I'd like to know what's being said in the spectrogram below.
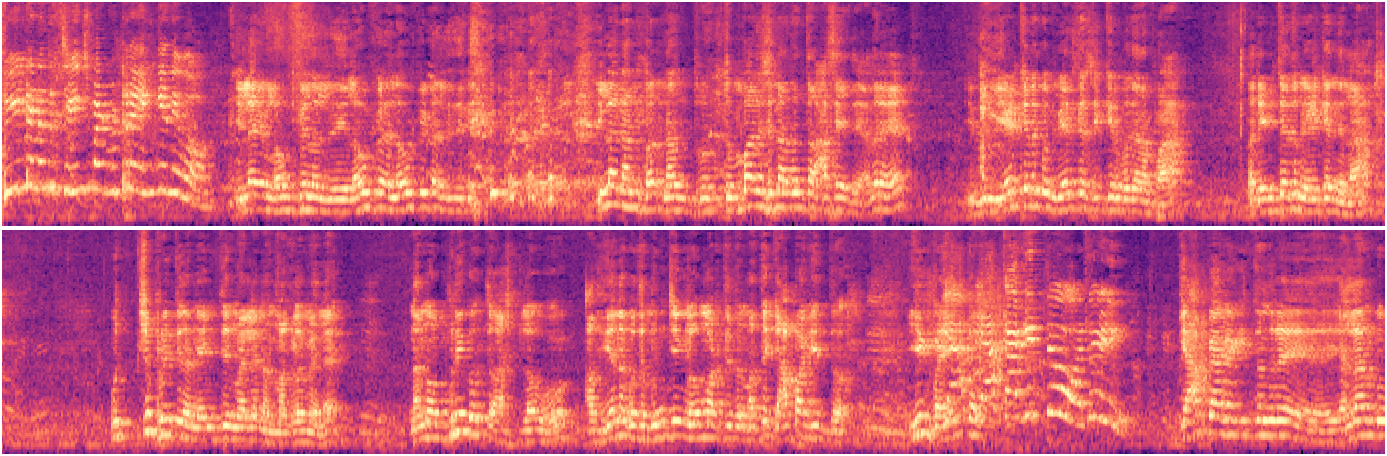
ಫೀಲ್ಡ್ ಏನಾದ್ರೂ ಚೇಂಜ್ ಮಾಡ್ಬಿಟ್ರೆ ಹೆಂಗೆ ನೀವು? ಇಲ್ಲ ಇವಾಗ ಲವ್ ಫೀಲ್ ಅಲ್ಲಿ ಲವ್ ಲವ್ ಫೀಟ್ ಅಲ್ಲಿ ಇದ್ದೀನಿ. ಇಲ್ಲ ನಾನು ಬರ್ ನಾನು ತುಂಬಾ ದಿವಸದಿಂದ ಆದಂತ ಆಸೆ ಇದೆ. ಅಂದ್ರೆ ಇದು ಹೇಳ್ಕೊಳಕ್ ಒಂದು ವೇದಿಕೆ ಸಿಕ್ಕಿರ್ಬೋದೇನಪ್ಪ? ನಾನು ಹೆಂಡತಿ ಅಂತ ಹೇಳ್ಕೊಂಡಿಲ್ಲ. ಹುಚ್ಚು ಪ್ರೀತಿ ನನ್ನ ಹೆಂಡತಿ ಮೇಲೆ ನನ್ನ ಮಗಳ ಮೇಲೆ. ನನ್ನ ಒಬ್ಬನಿಗೆ ಗೊತ್ತು ಅಷ್ಟು ಲವ್ ಅದು ಏನೋ ಗೊತ್ತು? ಮುಂಚೆ ಲವ್ ಮಾಡ್ತಿದ್ರು ಮತ್ತೆ ಗ್ಯಾಪ್ ಆಗಿತ್ತು. ಈಗ ಯಾಕ್- ಭಯಂಕರ ಗ್ಯಾಪ್ ಆಗಿತ್ತು ಅಂದ್ರೆ ಎಲ್ಲರಿಗೂ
